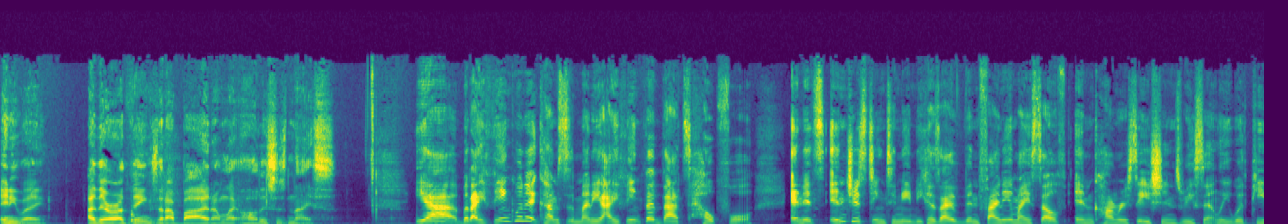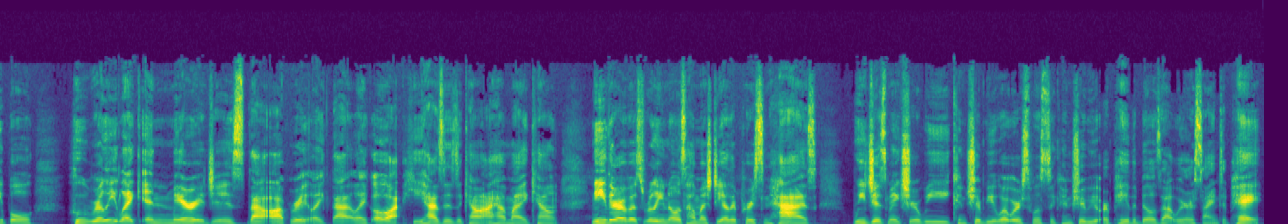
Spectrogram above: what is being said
Anyway, I, there are things that I buy and I'm like, oh, this is nice. Yeah, but I think when it comes to money, I think that that's helpful. And it's interesting to me because I've been finding myself in conversations recently with people who really like in marriages that operate like that. Like, oh, he has his account, I have my account. Neither of us really knows how much the other person has. We just make sure we contribute what we're supposed to contribute or pay the bills that we're assigned to pay.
